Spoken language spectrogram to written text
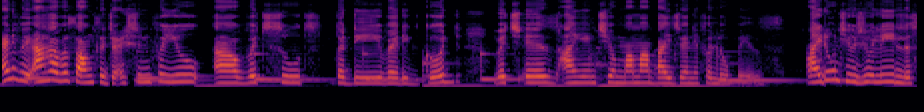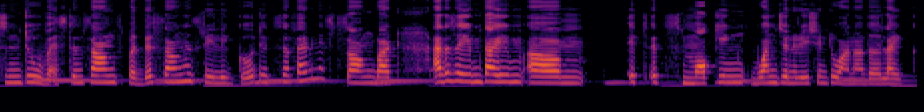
Anyway, I have a song suggestion for you uh, which suits the day very good, which is I Ain't Your Mama by Jennifer Lopez. I don't usually listen to Western songs, but this song is really good. It's a feminist song, but at the same time, um, it's it's mocking one generation to another. Like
